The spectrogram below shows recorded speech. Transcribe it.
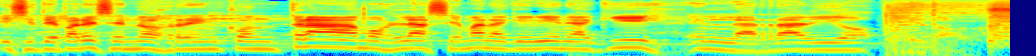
Y si te parece, nos reencontramos la semana que viene aquí en la radio de todos.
